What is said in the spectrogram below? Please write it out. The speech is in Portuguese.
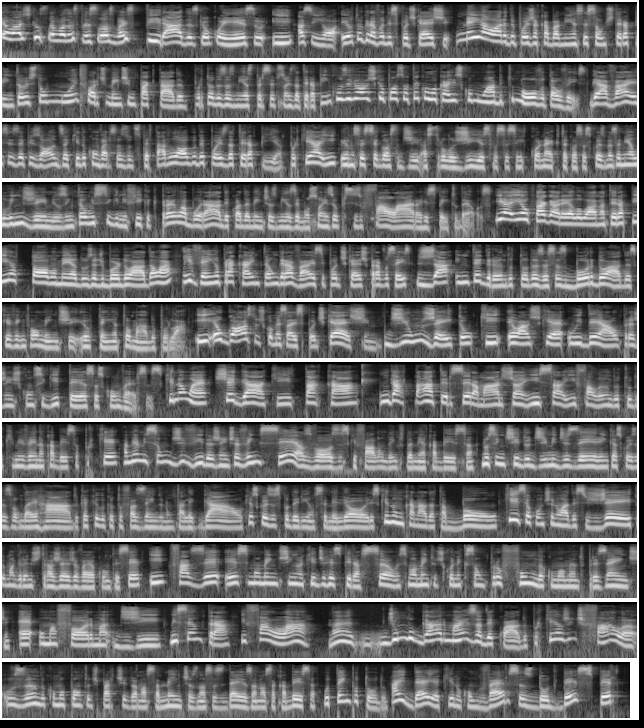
Eu acho que eu sou uma das pessoas mais piradas que eu conheço. E, assim, ó, eu tô gravando esse podcast meia hora depois de acabar minha sessão de terapia. Então, eu estou muito fortemente impactada por todas as minhas percepções da terapia. Inclusive, eu acho que eu posso até colocar isso como um hábito novo, talvez. Gravar esses episódios aqui do Conversas do Despertar logo depois da terapia. Porque aí, eu não sei se você gosta de astrologia, se você se conecta com essas coisas, mas a minha lua em gêmeos. Então, isso significa que para elaborar adequadamente as minhas emoções, eu preciso falar a respeito delas. E aí eu tagarelo lá na terapia, tomo meia dúzia de bordoada lá e venho para cá então gravar esse podcast para vocês, já integrando todas essas bordoadas que eventualmente eu tenha tomado por lá. E eu gosto de começar esse podcast de um jeito que eu acho que é o ideal pra gente conseguir ter essas conversas, que não é chegar aqui, tacar, engatar a terceira marcha e sair falando tudo que me vem na cabeça, porque a minha missão de vida, gente, é vencer as vozes que falam dentro da minha cabeça, no sentido de me dizerem que as coisas vão dar errado, que aquilo que eu tô fazendo não tá legal, que as coisas poderiam ser melhores, que nunca nada tá bom, que se eu continuar desse jeito, uma grande tragédia vai acontecer. E fazer esse momentinho aqui de respiração, esse momento de conexão profunda com o momento presente é uma forma de me centrar e falar né, de um lugar mais adequado, porque a gente fala usando como ponto de partida a nossa mente, as nossas ideias, a nossa cabeça o tempo todo. A ideia aqui no Conversas do Despertar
